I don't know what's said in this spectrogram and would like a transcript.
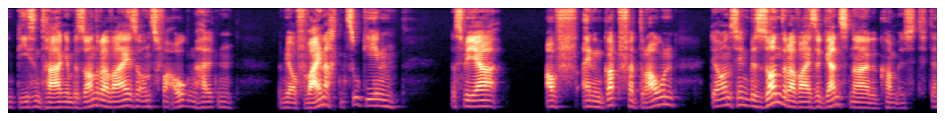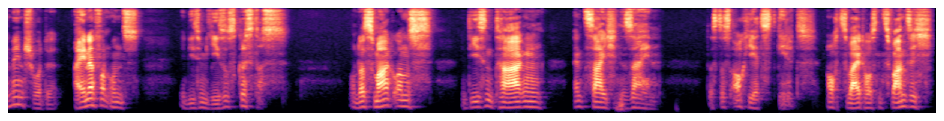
in diesen Tagen in besonderer Weise uns vor Augen halten, wenn wir auf Weihnachten zugehen, dass wir ja auf einen Gott vertrauen, der uns in besonderer Weise ganz nahe gekommen ist, der Mensch wurde, einer von uns in diesem Jesus Christus. Und das mag uns in diesen Tagen ein Zeichen sein, dass das auch jetzt gilt, auch 2020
